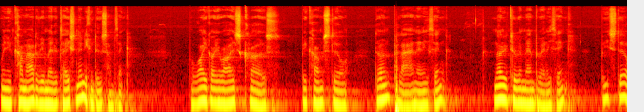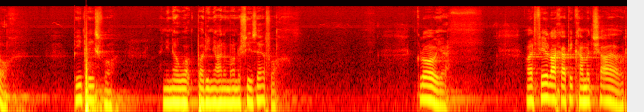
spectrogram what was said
When you come out of your meditation, then you can do something. But while you've got your eyes closed, become still. Don't plan anything. No need to remember anything. Be still. Be peaceful. And you know what Bodhinyana Monastery is there for. Gloria. I feel like I've become a child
